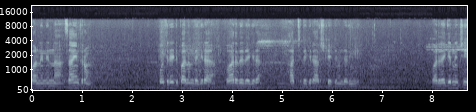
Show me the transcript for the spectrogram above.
వాళ్ళని నిన్న సాయంత్రం పోతిరెడ్డిపాలెం దగ్గర వారధి దగ్గర ఆర్చ్ దగ్గర అరెస్ట్ చేయడం జరిగింది. వారి దగ్గర నుంచి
